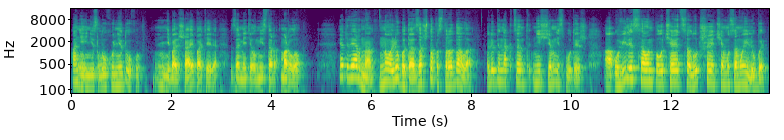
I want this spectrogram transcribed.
о ней ни слуху, ни духу. «Небольшая потеря», — заметил мистер Марло. «Это верно, но Люба-то за что пострадала? Любин акцент ни с чем не спутаешь, а у Виллиса он получается лучше, чем у самой Любы.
